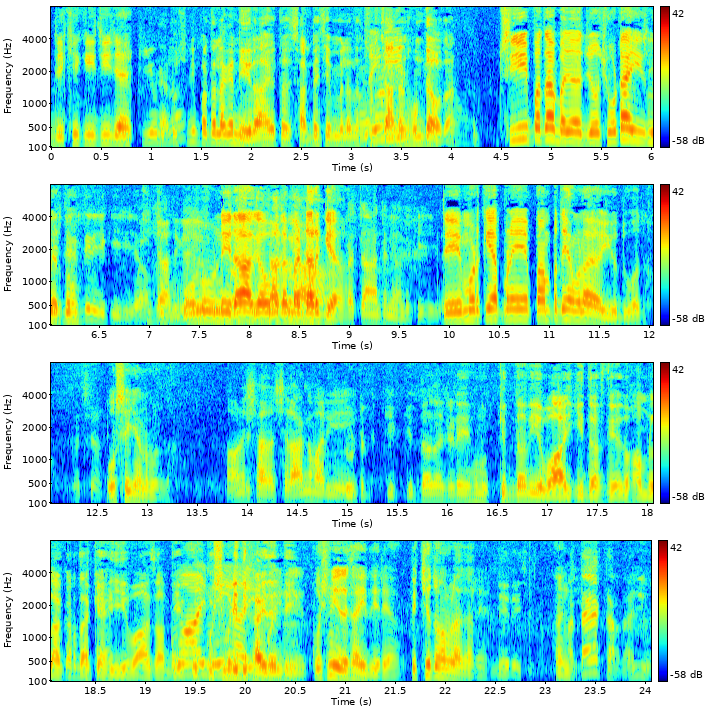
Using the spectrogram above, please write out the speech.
ਦੇਖੀਏ ਕੀ ਚੀਜ਼ ਹੈ। ਕੀ ਉਹਨੂੰ ਕੁਝ ਨਹੀਂ ਪਤਾ ਲੱਗਾ ਹਨੇਰਾ ਹੈ ਤਾਂ 6:30 ਮਿਲਦਾ ਤਾਂ ਚਾਨਣ ਹੁੰਦਾ ਉਹਦਾ। ਸੀ ਪਤਾ ਬਜਾ- ਜੋ ਛੋਟਾ ਸੀ ਮੇਰੇ ਤੋਂ। ਉਹਨੂੰ ਹਨੇਰਾ ਆ ਗਿਆ ਉਹ ਕਹਿੰਦਾ ਮੈਂ ਡਰ ਗਿਆ। ਪਛਾਣ ਨਹੀਂ ਆਉਂਦੀ ਕੀ ਚੀਜ਼ ਤੇ ਮੁੜ ਕੇ ਆਪਣੇ ਪੰਪ ਤੇ ਹਮਲਾ ਹੋਇਆ ਜੀ ਉਦੋਂ ਬਾਅਦ। ਅੱਛਾ। ਉਸੇ ਜਾਨਵਰ ਦਾ। ਹੁਣ ਛਲਾਂਗ ਮਾਰੀ ਹੈ ਕਿੱਦਾਂ ਦਾ ਜਿਹੜੇ ਹੁਣ ਕਿੱਦਾਂ ਦੀ ਆਵਾਜ਼ ਕੀ ਦੱਸਦੇ ਆ ਜਦੋਂ ਹਮਲਾ ਕਰਦਾ ਕਿਹੋ ਜਿਹੀ ਆਵਾਜ਼ ਆਉਂਦੀ ਹੈ? ਕੋਈ ਕੁਝ ਵੀ ਨਹੀਂ ਦਿਖਾਈ ਦਿੰਦੀ। ਕੁਝ ਨਹੀਂ ਦਿਖਾਈ ਦੇ ਰਿਹਾ। ਪਿੱਛੇ ਤੋਂ ਹਮਲਾ ਕਰ ਰਿਹਾ। ਹਨੇਰੇ 'ਚ। ਹਾਂਜੀ। ਅਟੈਕ ਕਰਦਾ ਜੀ ਉਹ।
